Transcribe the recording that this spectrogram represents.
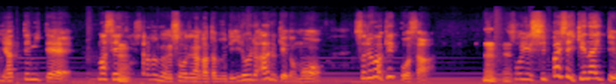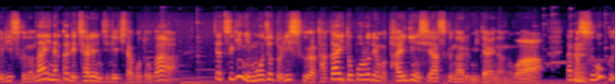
やってみて、まあ、成功した部分、そうでなかった部分でいろいろあるけどもそれは結構さうんうんそういう失敗しちゃいけないっていうリスクのない中でチャレンジできたことがじゃあ次にもうちょっとリスクが高いところでも体現しやすくなるみたいなのはなんかすごく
